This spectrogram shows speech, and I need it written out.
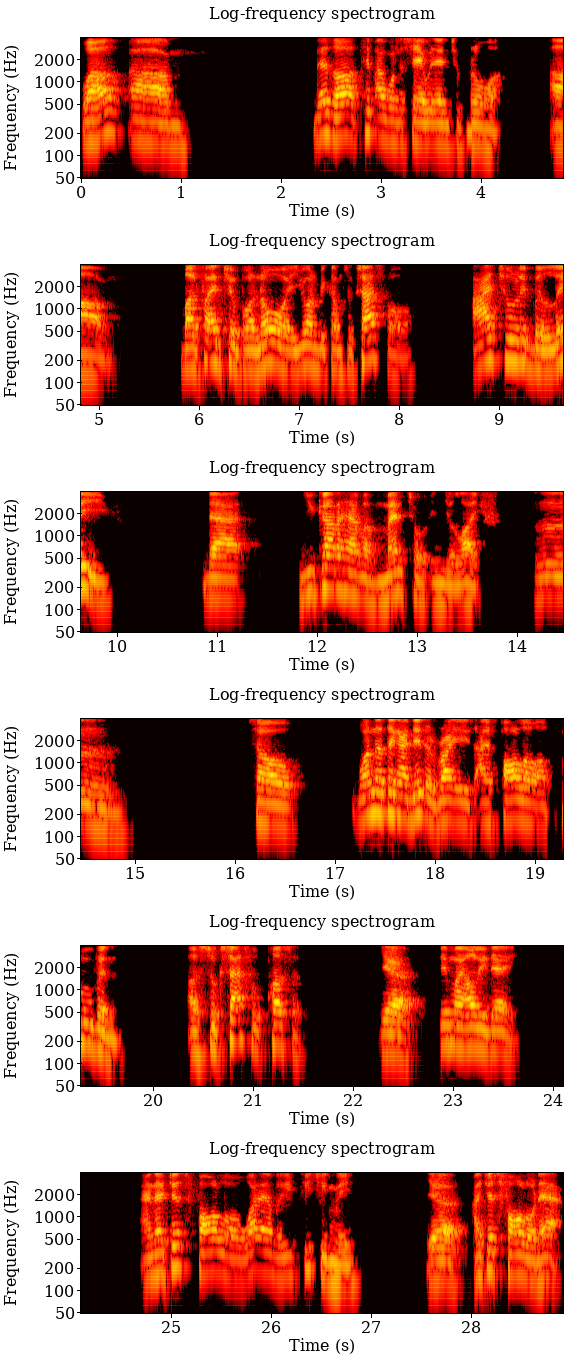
Well, um, there's a lot of tip I want to share with entrepreneur. Um, but for entrepreneur, you want to become successful. I truly believe that you gotta have a mentor in your life. Mm. So one of the things I did right is I follow a proven, a successful person Yeah. in my early day. And I just follow whatever he's teaching me. Yeah. I just follow that.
